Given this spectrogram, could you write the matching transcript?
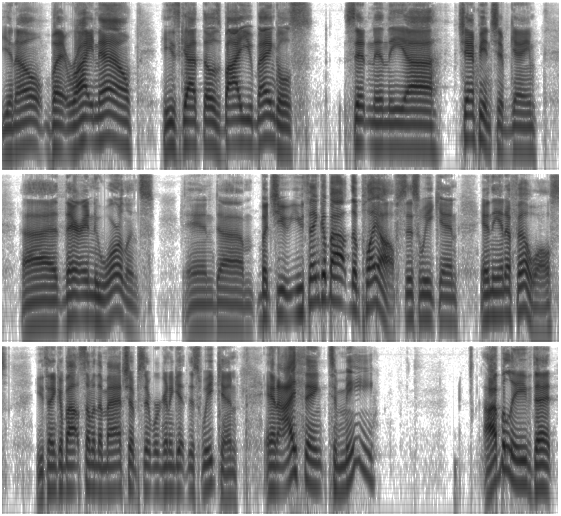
You know, but right now he's got those Bayou Bengals sitting in the uh, championship game uh, there in New Orleans. And um, but you you think about the playoffs this weekend in the NFL walls. You think about some of the matchups that we're going to get this weekend, and I think to me, I believe that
